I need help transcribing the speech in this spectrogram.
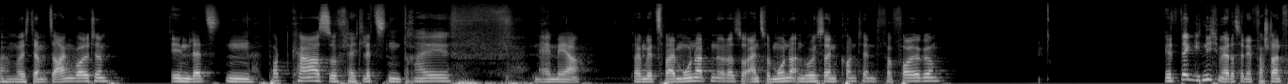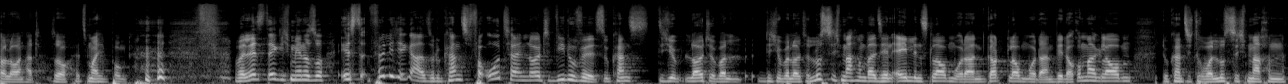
Ähm, was ich damit sagen wollte, in letzten Podcasts, so vielleicht letzten drei, nee, mehr, sagen wir zwei Monaten oder so, ein, zwei Monaten, wo ich seinen Content verfolge, Jetzt denke ich nicht mehr, dass er den Verstand verloren hat. So, jetzt mache ich einen Punkt. Weil jetzt denke ich mir nur so, ist völlig egal. Also du kannst verurteilen Leute, wie du willst. Du kannst dich, Leute über, dich über Leute lustig machen, weil sie an Aliens glauben oder an Gott glauben oder an wen auch immer glauben. Du kannst dich darüber lustig machen,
